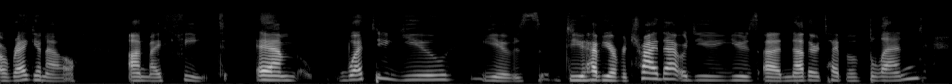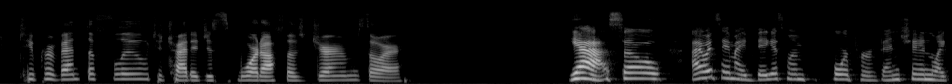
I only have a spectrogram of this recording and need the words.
oregano on my feet. And what do you use? Do you have you ever tried that or do you use another type of blend to prevent the flu to try to just ward off those germs or? Yeah so i would say my biggest one for prevention like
